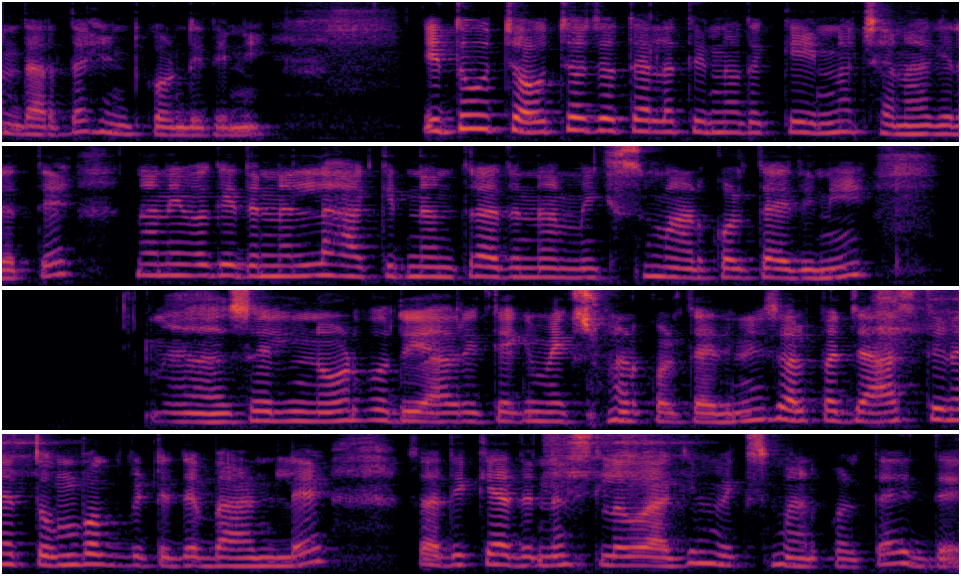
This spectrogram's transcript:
ಒಂದು ಅರ್ಧ ಹಿಂಡ್ಕೊಂಡಿದ್ದೀನಿ ಇದು ಚೌಚೌ ಜೊತೆ ಎಲ್ಲ ತಿನ್ನೋದಕ್ಕೆ ಇನ್ನೂ ಚೆನ್ನಾಗಿರುತ್ತೆ. ನಾನು ಇವಾಗ ಇದನ್ನೆಲ್ಲ ಹಾಕಿದ ನಂತರ ಅದನ್ನು ಮಿಕ್ಸ್ ಮಾಡ್ಕೊಳ್ತಾ ಇದ್ದೀನಿ. ಸೊ ಇಲ್ಲಿ ನೋಡ್ಬೋದು ಯಾವ ರೀತಿಯಾಗಿ ಮಿಕ್ಸ್ ಮಾಡ್ಕೊಳ್ತಾ ಇದ್ದೀನಿ. ಸ್ವಲ್ಪ ಜಾಸ್ತಿನೇ ತುಂಬೋಗ್ಬಿಟ್ಟಿದೆ ಬಾಣಲೆ ಸೊ ಅದಕ್ಕೆ ಅದನ್ನು ಸ್ಲೋ ಆಗಿ ಮಿಕ್ಸ್ ಮಾಡ್ಕೊಳ್ತಾ ಇದ್ದೆ.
